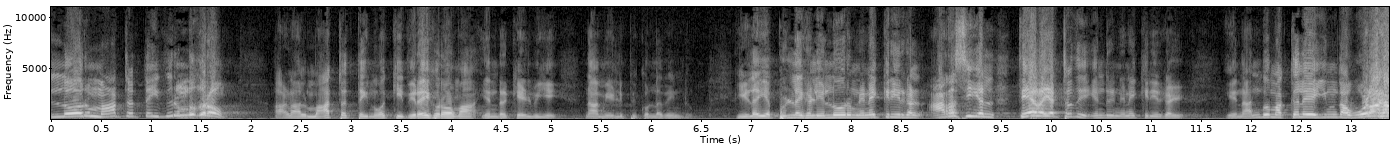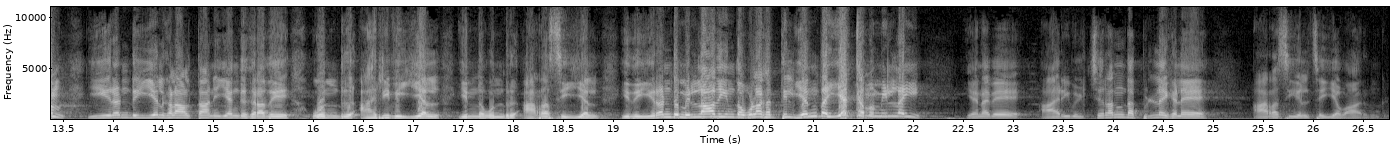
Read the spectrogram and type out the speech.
எல்லோரும் மாற்றத்தை விரும்புகிறோம். ஆனால் மாற்றத்தை நோக்கி விரைகிறோமா என்ற கேள்வியை நாம் எழுப்பிக் கொள்ள வேண்டும். இளைய பிள்ளைகள் எல்லோரும் நினைக்கிறீர்கள் அரசியல் தேவையற்றது என்று நினைக்கிறீர்கள். என் அன்பு மக்களே இந்த உலகம் இரண்டு இயல்களால் தான் இயங்குகிறது. ஒன்று அறிவியல் இன்னும் ஒன்று அரசியல். இது இரண்டும் இல்லாத இந்த உலகத்தில் எந்த இயக்கமும் இல்லை. எனவே அறிவில் சிறந்த பிள்ளைகளே அரசியல் செய்ய வாருங்கள்.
